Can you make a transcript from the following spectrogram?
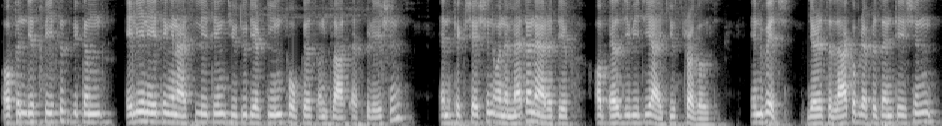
Often these spaces become alienating and isolating due to their keen focus on class aspirations and fixation on a meta-narrative of LGBTIQ struggles, in which there is a lack of representation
